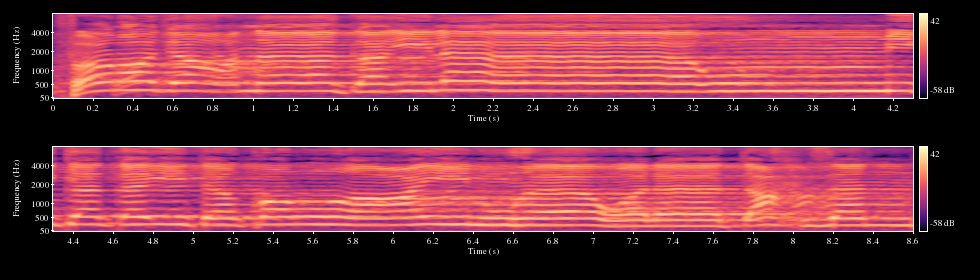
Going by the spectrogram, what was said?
فرجعناك إلى أمك كي تقر عينها ولا تحزن۔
